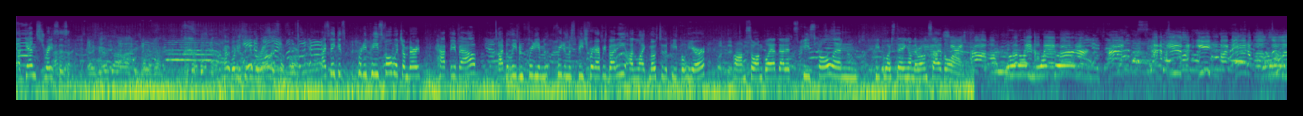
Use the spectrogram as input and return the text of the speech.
against racism. And here's, uh, he's one of them. What do you think of the rally so far? I think it's pretty peaceful, which I'm very happy about. I believe in freedom, freedom of speech for everybody, unlike most of the people here. Um, so I'm glad that it's peaceful and people are staying on their own side of the line. problem of people being murdered, right? And abused and eaten by cannibal Zulu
